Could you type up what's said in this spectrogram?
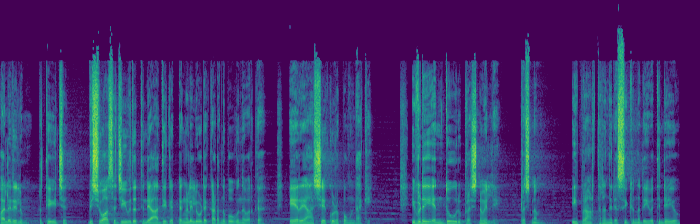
പലരിലും പ്രത്യേകിച്ച് വിശ്വാസ ജീവിതത്തിന്റെ ആദ്യഘട്ടങ്ങളിലൂടെ കടന്നു പോകുന്നവർക്ക് ഏറെ ആശയക്കുഴപ്പമുണ്ടാക്കി. ഇവിടെ എന്തോ ഒരു പ്രശ്നമില്ലേ? പ്രശ്നം ഈ പ്രാർത്ഥന നിരസിക്കുന്ന ദൈവത്തിന്റെയോ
